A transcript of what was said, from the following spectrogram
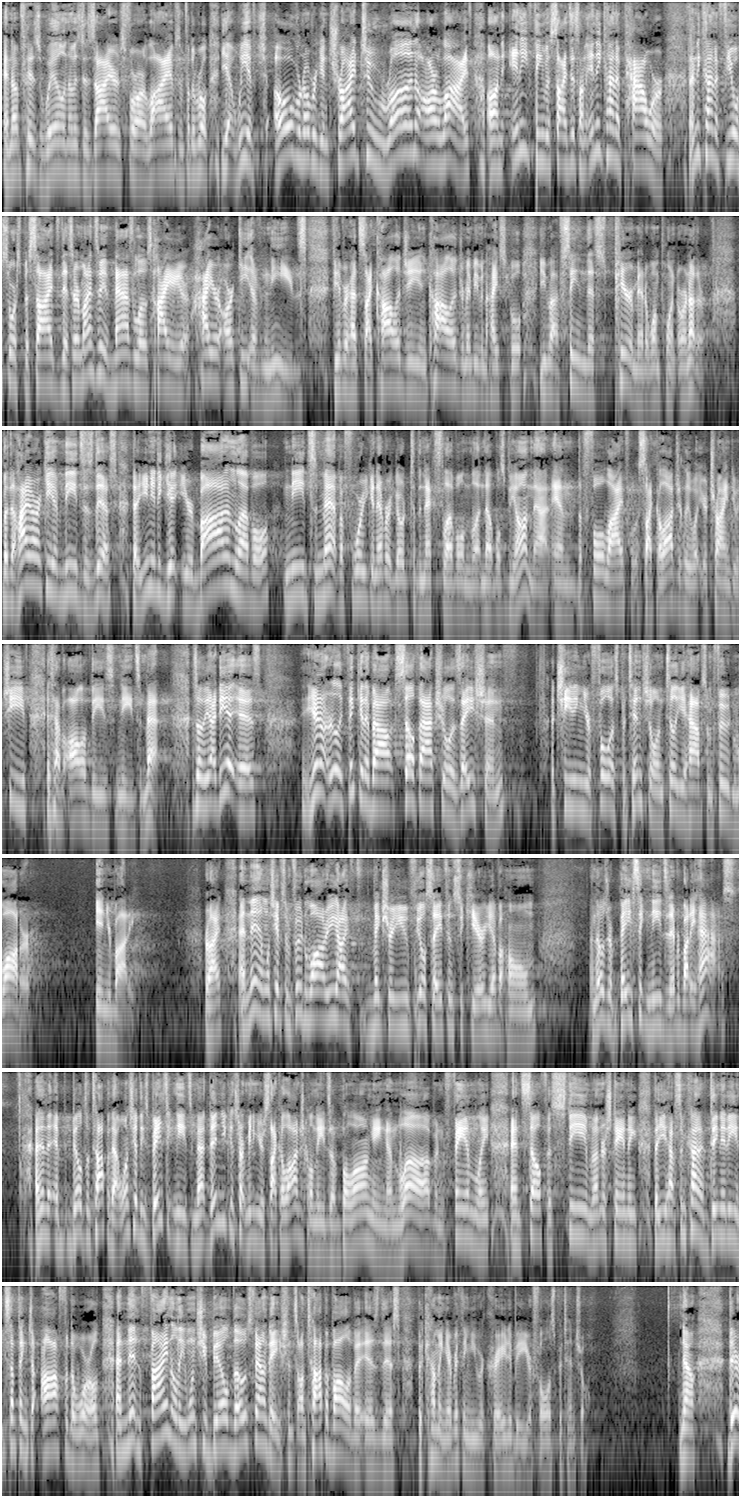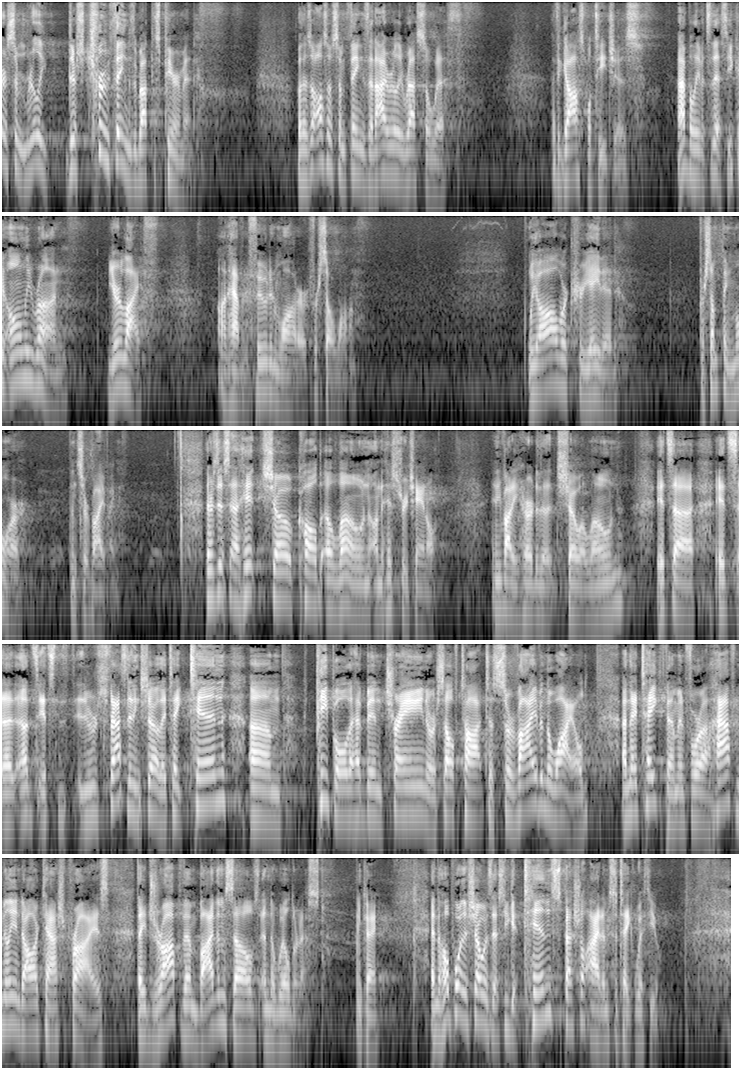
and of his will and of his desires for our lives and for the world. Yet we have over and over again tried to run our life on anything besides this, on any kind of power, any kind of fuel source besides this. It reminds me of Maslow's hierarchy of needs. If you ever had psychology in college or maybe even high school, you have seen this pyramid at one point or another. But the hierarchy of needs is this that you need to get your bottom level needs met before you can ever go to the next level and the levels beyond that. And the full life, psychologically, what you're trying to achieve is have all of these needs met. So the idea is you're not really thinking about self actualization, achieving your fullest potential until you have some food and water in your body right? And then once you have some food and water, you got to make sure you feel safe and secure. You have a home. And those are basic needs that everybody has. And then it builds on top of that. Once you have these basic needs met, then you can start meeting your psychological needs of belonging and love and family and self esteem and understanding that you have some kind of dignity and something to offer the world. And then finally, once you build those foundations, on top of all of it is this becoming everything you were created to be, your fullest potential. Now, there are some really, there's true things about this pyramid. But there's also some things that I really wrestle with that the gospel teaches I believe it's this you can only run your life on having food and water for so long. We all were created for something more than surviving. There's this a hit show called Alone on the History Channel. Anybody heard of the show Alone? It's a it's a, it's, it's a fascinating show. They take ten um, people that have been trained or self-taught to survive in the wild, and they take them, and for a half million dollar cash prize, they drop them by themselves in the wilderness. Okay? And the whole point of the show is this you get 10 special items to take with you.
